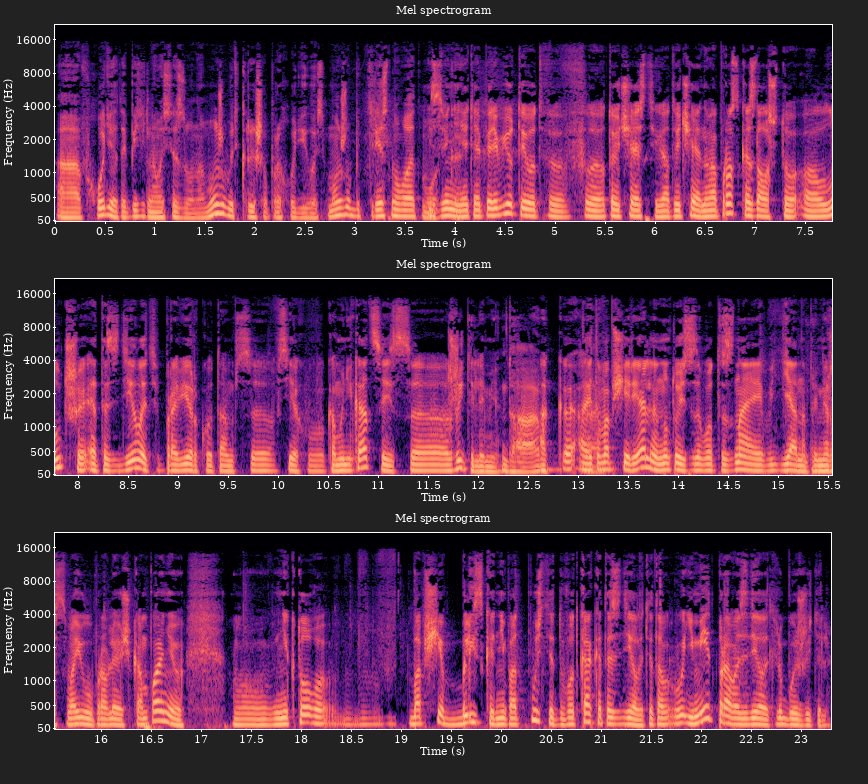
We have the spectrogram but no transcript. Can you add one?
а, в ходе отопительного сезона. Может быть, крыша прохудилась, может быть, треснула отмотка. Извини, я тебя перебью. Ты вот в той части, отвечая на вопрос, сказал, что э, лучше лучше это сделать, проверку там с всех коммуникаций с э, жителями. Да. А, а да. это вообще реально? Ну, то есть, вот зная я, например, свою управляющую компанию, э, никто вообще близко не подпустит. Вот как это сделать? Это имеет право сделать любой житель?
